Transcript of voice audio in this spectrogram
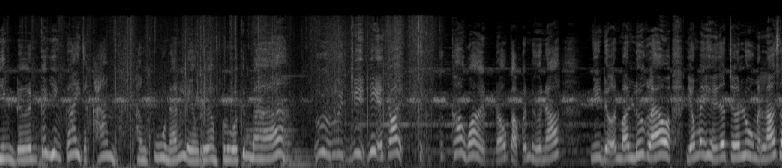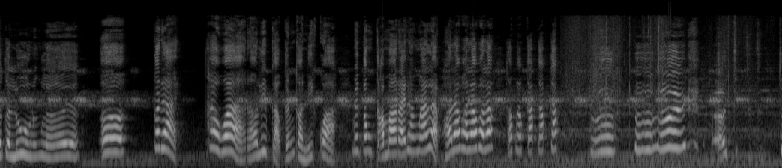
ยิ่งเดินก็ยิ่งใกล้จะค่ำทั้งคู่นั้นเลวเริ่มกลัวขึ้นมา เอ้ยนี่นี่ไอ้จ้อยข้าว่าเรากลับกันเถอะนะ นี่เดินมาลึกแล้ว ยังไม่เห็นจะเจอลูกมันล้าสักะลูกนึงเลย เออ ก็ได้ข้าว่าเรารีบกลับกันก่อนดีกว่า ไม่ต้องกำอะไรทั้งนั้นแหละพอแล้วพอแล้วพอแล้วกลับกลับกลับกลับกลับเออเอ้ยเออจจจ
